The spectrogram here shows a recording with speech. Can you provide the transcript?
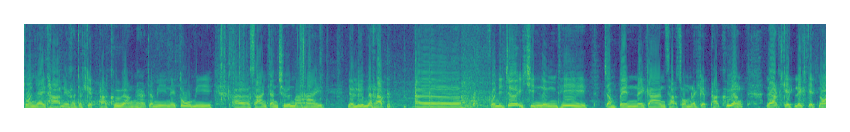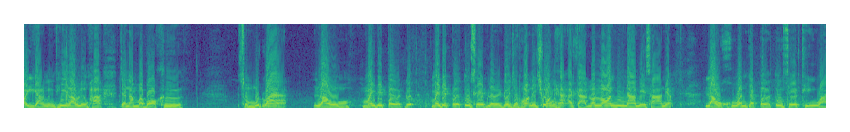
ส่วนใหญ่ถาดเนี่ยเขาจะเก็บพระเครื่องนะฮะจะมีในตู้มีสารกันชื้นมาให้ อย่าลืมนะครับเฟอร์นิเจอร์อีกชิ้นหนึ่งที่จำเป็นในการสะสมและเก็บพระเครื่อง และเก็บเล็กเก็บน้อยอีกอย่างหนึ่งที่เล่าเรื่องพระจะนำมาบอกคือ สมมุติว่าเราไม่ได้เปิดไม่ได้เปิดตู้เซฟเลย โดยเฉพาะในช่วงนะฮะอากาศร้อนๆมีนาเมษาเนี่ยเราควรจะเปิดตู้เซฟทิ้งไว้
